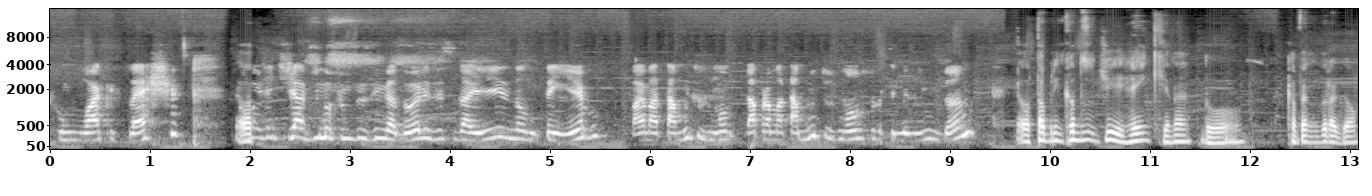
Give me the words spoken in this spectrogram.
com um arco e flecha. Ela- Como a gente já viu no filme dos Vingadores, isso daí não tem erro. Vai matar muitos monstros, dá pra matar muitos monstros sem nenhum dano. ela tá brincando de Hank né do Caverna do Dragão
